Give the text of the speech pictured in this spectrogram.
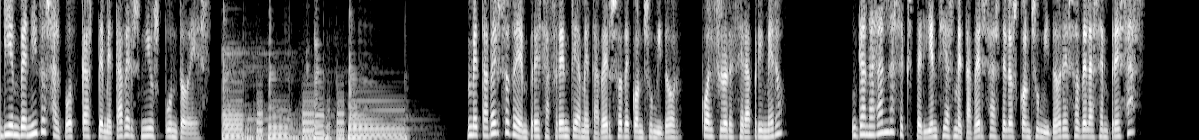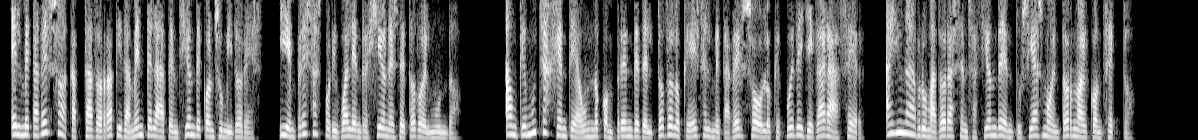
Bienvenidos al podcast de MetaverseNews.es. Metaverso de empresa frente a metaverso de consumidor, ¿cuál florecerá primero? ¿Ganarán las experiencias metaversas de los consumidores o de las empresas? El metaverso ha captado rápidamente la atención de consumidores y empresas por igual en regiones de todo el mundo. Aunque mucha gente aún no comprende del todo lo que es el metaverso o lo que puede llegar a hacer, hay una abrumadora sensación de entusiasmo en torno al concepto.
